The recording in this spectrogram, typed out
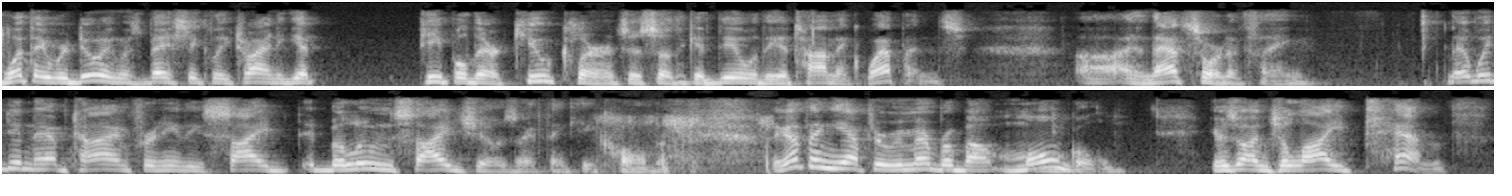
What they were doing was basically trying to get people their Q clearances so they could deal with the atomic weapons uh, and that sort of thing. That we didn't have time for any of these side balloon sideshows, I think he called them. The other thing you have to remember about Mogul is on July 10th,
